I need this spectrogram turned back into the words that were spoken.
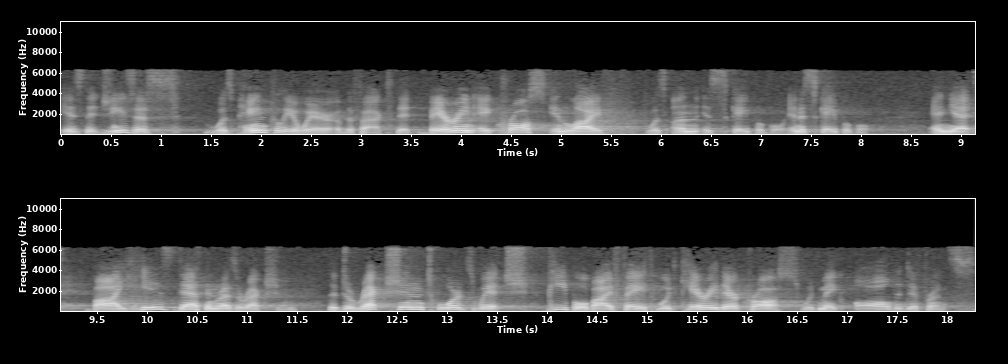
is that Jesus was painfully aware of the fact that bearing a cross in life was unescapable, inescapable. And yet, by his death and resurrection, the direction towards which people by faith would carry their cross would make all the difference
